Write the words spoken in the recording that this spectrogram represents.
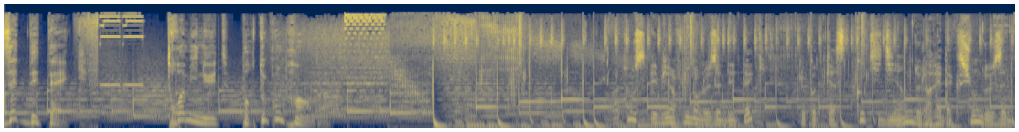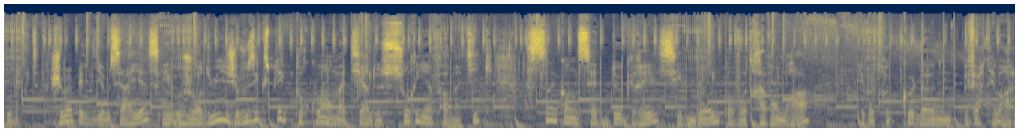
ZDTech. 3 minutes pour tout comprendre. Bonjour à tous et bienvenue dans le ZDTech, le podcast quotidien de la rédaction de ZDNet. Je m'appelle Guillaume Sarias et aujourd'hui je vous explique pourquoi en matière de souris informatique, 57 degrés c'est bon pour votre avant-bras et votre colonne vertébrale.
